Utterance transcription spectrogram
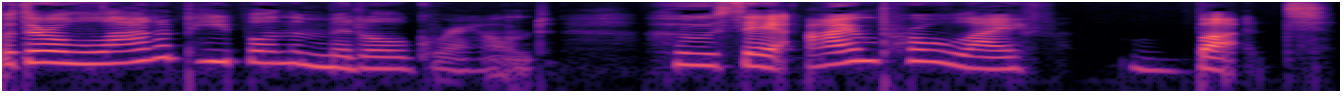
But there are a lot of people in the middle ground who say, I'm pro life, but.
